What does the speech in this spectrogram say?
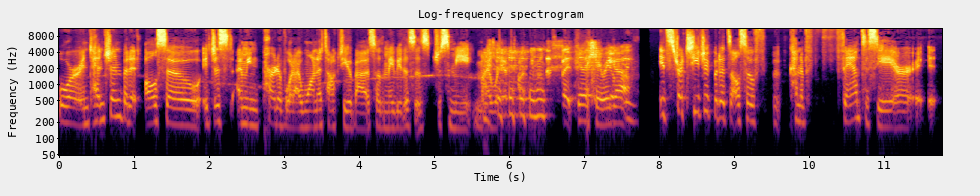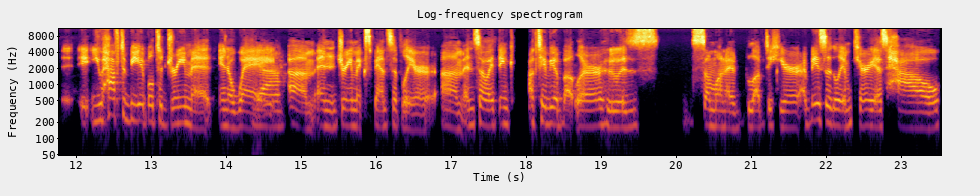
or intention, but it also it just I mean part of what I want to talk to you about. So maybe this is just me my way of talking about this, but yeah, here we go. It's strategic, but it's also f- kind of fantasy or it, it, you have to be able to dream it in a way yeah. um, and dream expansively or um, and so i think octavia butler who is someone i'd love to hear I basically i'm curious how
